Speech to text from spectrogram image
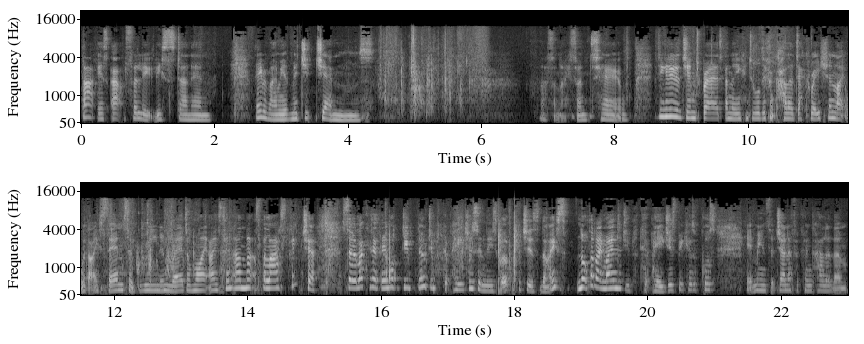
That is absolutely stunning. They remind me of midget gems. That's a nice one too. You can do the gingerbread and then you can do all different colour decoration like with icing, so green and red and white icing and that's the last picture. So like I said, they're not du no duplicate pages in these books, which is nice. Not that I mind the duplicate pages because of course it means that Jennifer can colour them.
